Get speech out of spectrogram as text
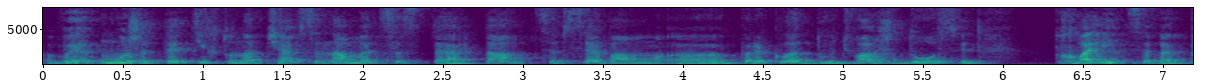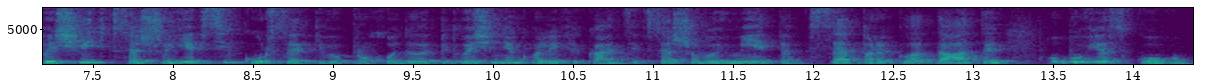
Ви можете, ті, хто навчався на медсестер, да, це все вам е, перекладуть, ваш досвід. Хваліть себе, пишіть все, що є, всі курси, які ви проходили, підвищення кваліфікації, все, що ви вмієте, все перекладати обов'язково.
